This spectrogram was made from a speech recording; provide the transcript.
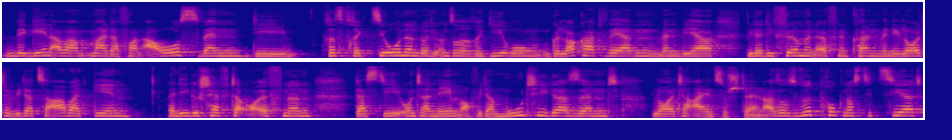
Wir gehen aber mal davon aus, wenn die Restriktionen durch unsere Regierung gelockert werden, wenn wir wieder die Firmen öffnen können, wenn die Leute wieder zur Arbeit gehen, wenn die Geschäfte öffnen, dass die Unternehmen auch wieder mutiger sind, Leute einzustellen. Also es wird prognostiziert,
